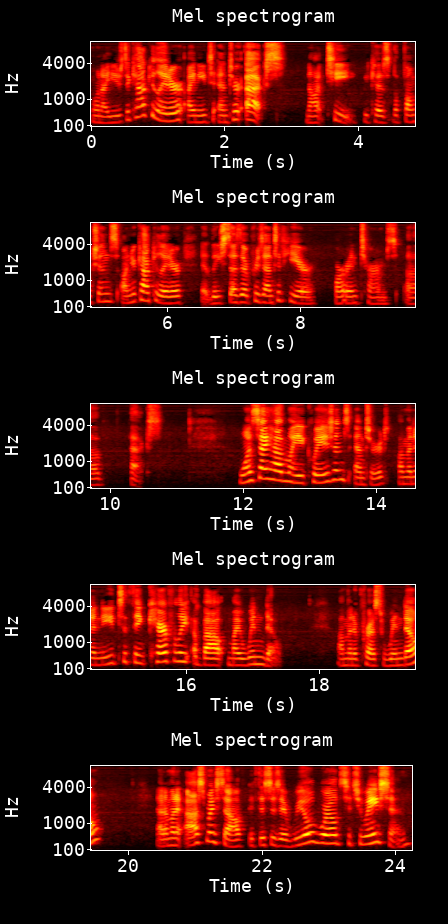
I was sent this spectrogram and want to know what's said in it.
when I use the calculator, I need to enter x, not t, because the functions on your calculator, at least as they're presented here, are in terms of x. Once I have my equations entered, I'm going to need to think carefully about my window. I'm going to press window and I'm going to ask myself if this is a real world situation,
